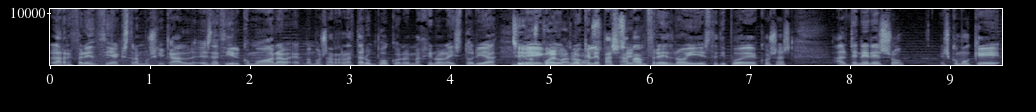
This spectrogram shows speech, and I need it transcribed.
la referencia extramusical, es decir, como ahora eh, vamos a relatar un poco, ¿no? Imagino la historia, Sí, los eh, poemas, lo que le pasa sí. a Manfred, ¿no? Y este tipo de cosas. Al tener eso, es como que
